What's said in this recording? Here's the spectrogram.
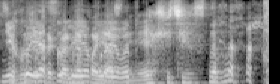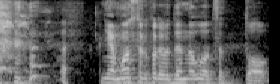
Ніхуя собі я привид. якщо чесно. Ні, монстр приведе НЛО це топ.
